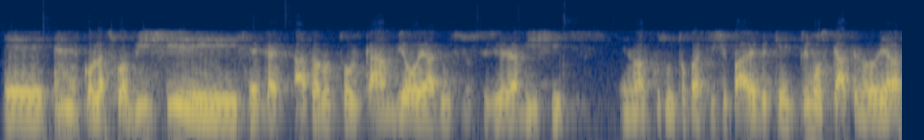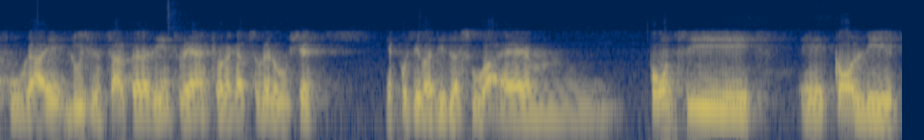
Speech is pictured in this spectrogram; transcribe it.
e con la sua bici si è incazzato, ha rotto il cambio e ha dovuto sostituire la bici e non ha potuto partecipare perché il primo scatto è andato via la fuga e lui senz'altro era dentro e anche un ragazzo veloce e poteva dire la sua. Ehm, Ponzi e Colli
